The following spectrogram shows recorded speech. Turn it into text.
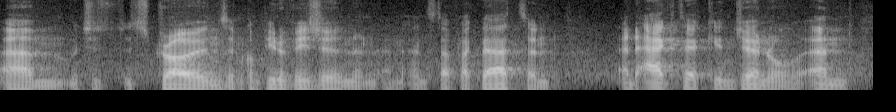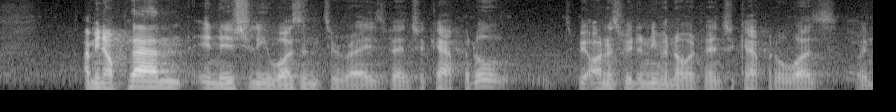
um, which is drones and computer vision and, and, and, stuff like that, and, and ag tech in general. And I mean, our plan initially wasn't to raise venture capital. To be honest, we didn't even know what venture capital was when,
